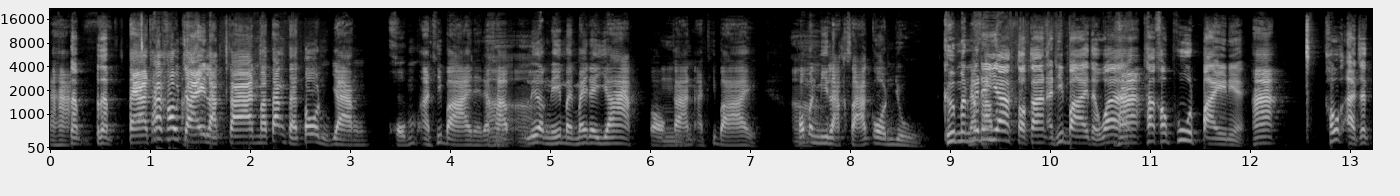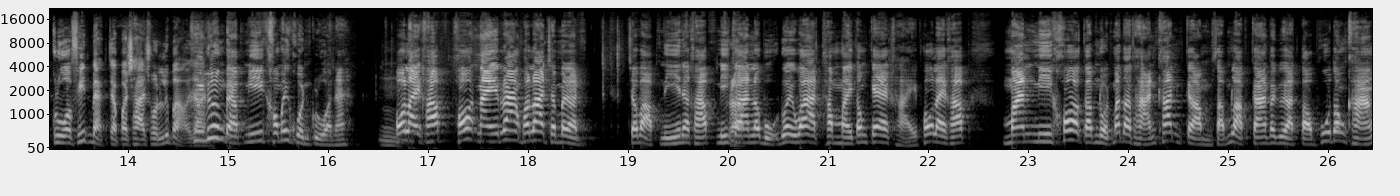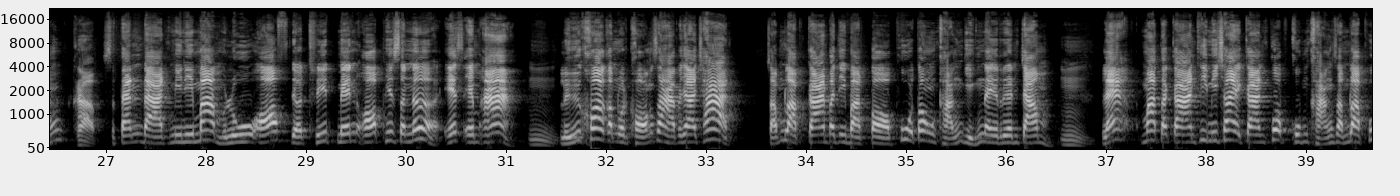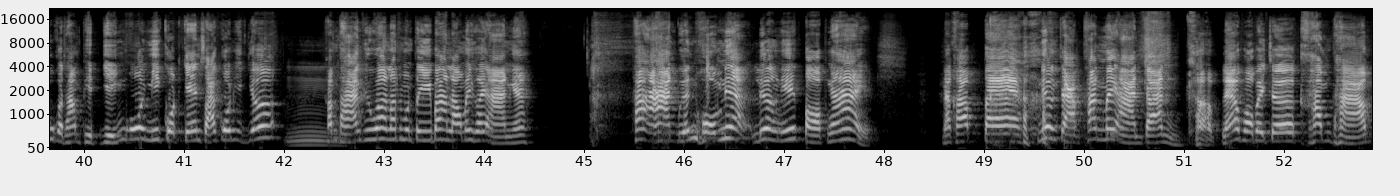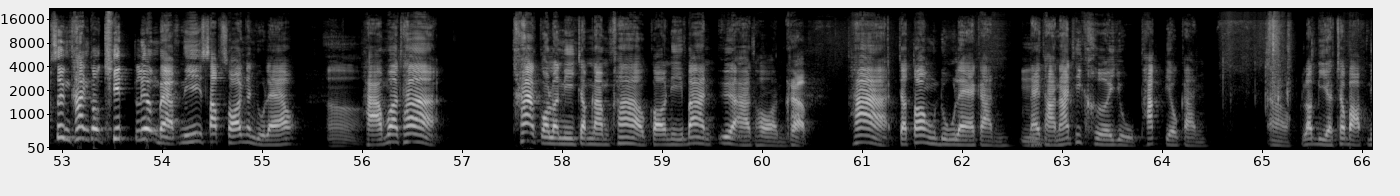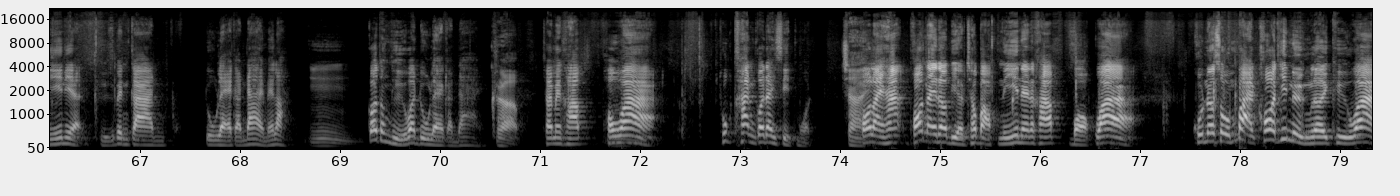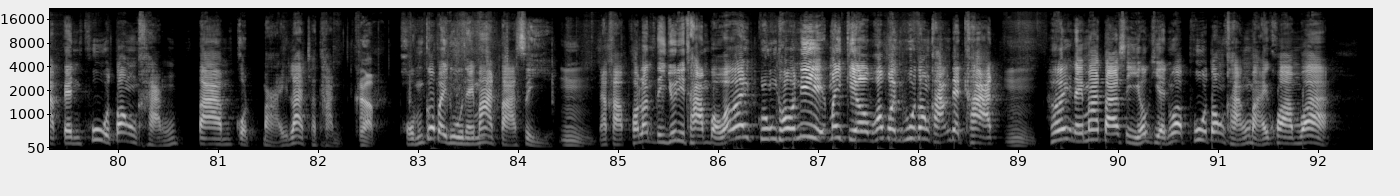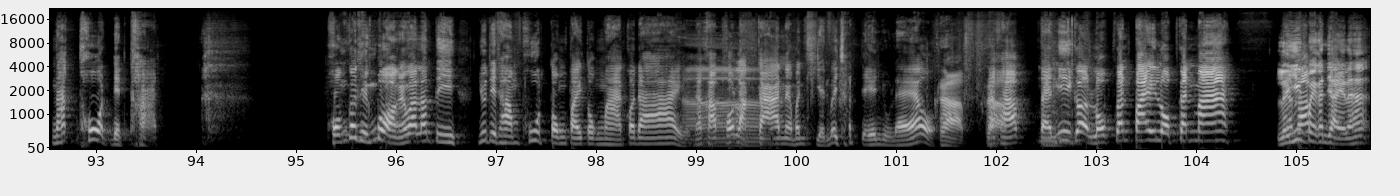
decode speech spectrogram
นะฮะแต่แต่แต่ถ้าเข้าใจหลักการมาตั้งแต่ต้นอย่าง ผมอธิบายเนี่ยนะครับ อ่าๆ เรื่องนี้มันไม่ได้ยากต่ออมการอธิบาย เพราะมันมีหลักสากลอยู่ คือมันไม่ได้นะครับยากต่อการอธิบายแต่ว่าฮะ ถ้าเขาพูดไปเนี่ยฮะ เขาอาจจะกลัวฟีดแบ็กจากประชาชนหรือเปล่าอาคืจาอรย์ เรื่องแบบนี้เขาไม่ควรกลัวนะอืมเพราะอะไรครับ เพราะในร่างพระราชบัญญัติฉบับนี้นะครับ มีครับ การระบุด้วยว่าทำไมต้องแก้ไข เพราะอะไรครับ มันมีข้อกำหนดมาตรฐานขั้นต่ำสำหรับการปฏิบัติต่อผู้ต้องขัง ครับ Standard Minimum Rule of the Treatment of Prisoner SMR อืม หรือข้อกำหนดของสหประชาชาติสำหรับการปฏิบัติต่อผู้ต้องขังหญิงในเรือนจำอืมและมาตรการที่ไม่ใช่การควบคุมขังสำหรับผู้กระทำผิดหญิง โอ้ยมีกฎเกณฑ์สากลอีกเยอะอืม คำถามคือว่ารัฐมนตรีบ้านเราไม่เคยอ่านไง ถ้าอ่านเหมือนผมเนี่ย เรื่องนี้ตอบง่าย นะครับ แต่เนื่องจากท่านไม่อ่านกัน ครับ แล้วพอไปเจอคำถาม ซึ่งท่านก็คิดเรื่องแบบนี้ซับซ้อนกันอยู่แล้ว อ่าถามว่าถ้าถ้ากรณีจำนำข้าว กรณีบ้านเอื้ออาทร ครับ ถ้าจะต้องดูแลกันอืม ในฐานะที่เคยอยู่พักเดียวกันอ้าวระเบียบฉบับนี้เนี่ยถือเป็นการดูแลกันได้ไหมล่ะ อืมก็ต้องถือว่าดูแลกันได้ ครับ ใช่ไหมครับ เพราะว่าทุกท่านก็ได้สิทธิ์หมด ใช่เพราะอะไรฮะ เพราะในระเบียบฉบับนี้เนยนะครับ บอกว่า คุณสมบัติข้อที่หนึ่งเลยคือว่าเป็นผู้ต้องขังตามกฎหมายราชทัณฑ์ครับ ผมก็ไปดูในมาตราสี่อืมนะครับเพราะรัฐมนตรียุติธรรมบอกว่าเอ้ยกรุงโทนี่ไม่เกี่ยวเพราะเป็นผู้ต้องขังเด็ดขาดอืมเฮ้ยในมาตราสี่เขาเขียนว่าผู้ต้องขังหมายความว่า นักโทษเด็ดขาด ผมก็ถึงบอกไงว่ารัฐมนตรียุติธรรมพูดตรงไปตรงมาก็ได้นะครับเพราะหลักการเนี่ยมันเขียนไว้ชัดเจนอยู่แล้วครับนะครับ แต่นี่ก็หลบกันไปหลบกันมาเลยยิ่งนะครับไปกันใหญ่แล้วฮะ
